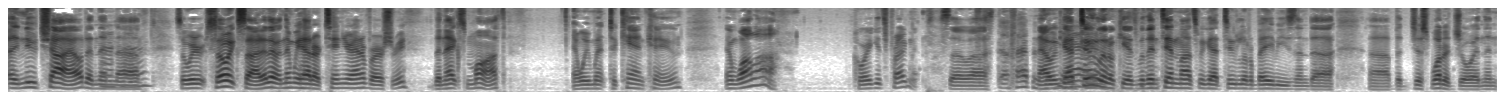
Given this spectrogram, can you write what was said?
a new child, and then Uh-huh. uh, so we are so excited. And then we had our 10 year anniversary the next month, and we went to Cancun, and voila, Korie gets pregnant. So uh, Stuff happens. now we've Yeah. got two little kids. Within 10 months, we got two little babies, and uh, uh, but just what a joy. And then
